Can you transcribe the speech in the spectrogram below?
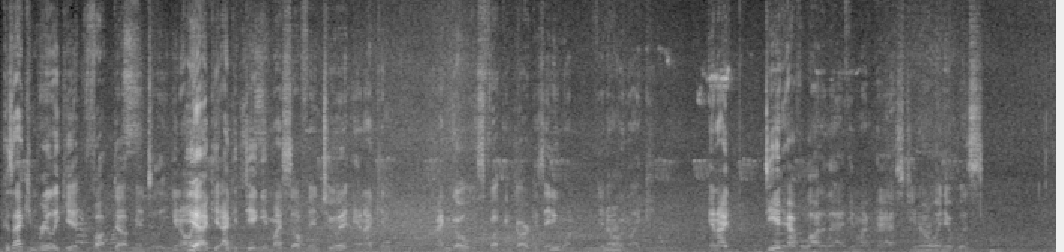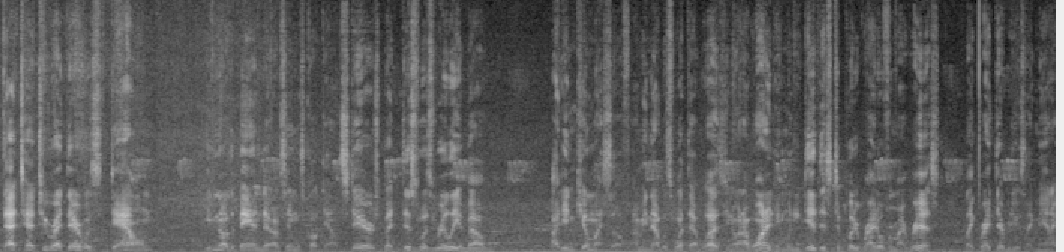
Because I can really get fucked up mentally, you know. Yeah. I could I could dig in myself into it, and I can I can go as fucking dark as anyone, you know, Mhm. and like, and I did have a lot of that in my past, you know, and it was that tattoo right there was down, even though the band that I was in was called Downstairs, but this was really about I didn't kill myself. I mean, that was what that was, you know. And I wanted him when he did this to put it right over my wrist, like right there. But he was like, "Man, I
